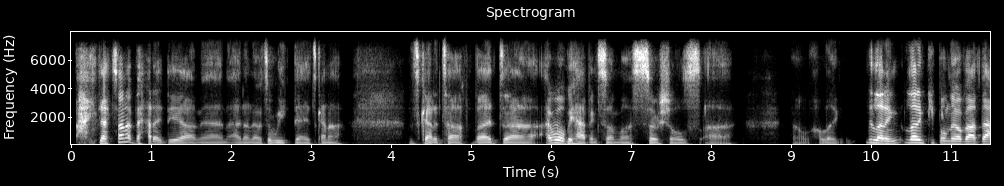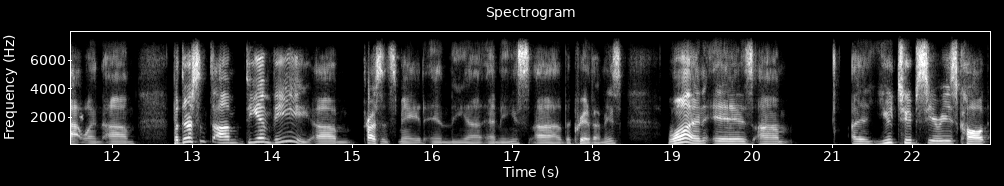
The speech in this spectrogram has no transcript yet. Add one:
that's not a bad idea, man. I don't know. It's a weekday. It's kind of it's kind of tough, but uh, I will be having some uh, socials. Uh, I'll, I'll like, be letting letting people know about that one. Um, but there's some um, DMV um, presence made in the uh, Emmys, uh, the Creative Emmys. One is um, a YouTube series called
